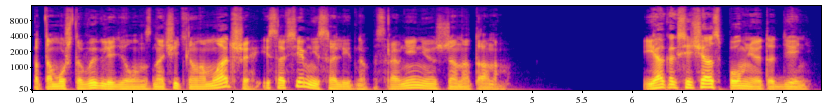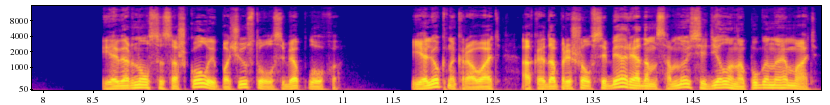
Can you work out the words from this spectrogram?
потому что выглядел он значительно младше и совсем не солидно по сравнению с Джонатаном. Я как сейчас помню этот день. Я вернулся со школы и почувствовал себя плохо. Я лег на кровать, а когда пришел в себя, рядом со мной сидела напуганная мать.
